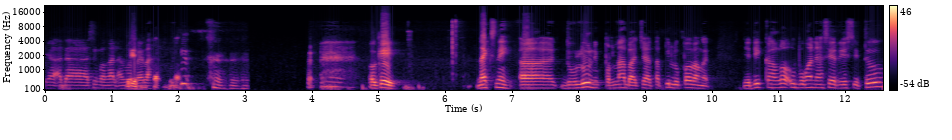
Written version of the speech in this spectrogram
ya ada sumbangan anggur Iya, merah nggak. Oke. Next nih, eh, dulu nih pernah baca tapi lupa banget. Jadi kalau hubungan yang serius itu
